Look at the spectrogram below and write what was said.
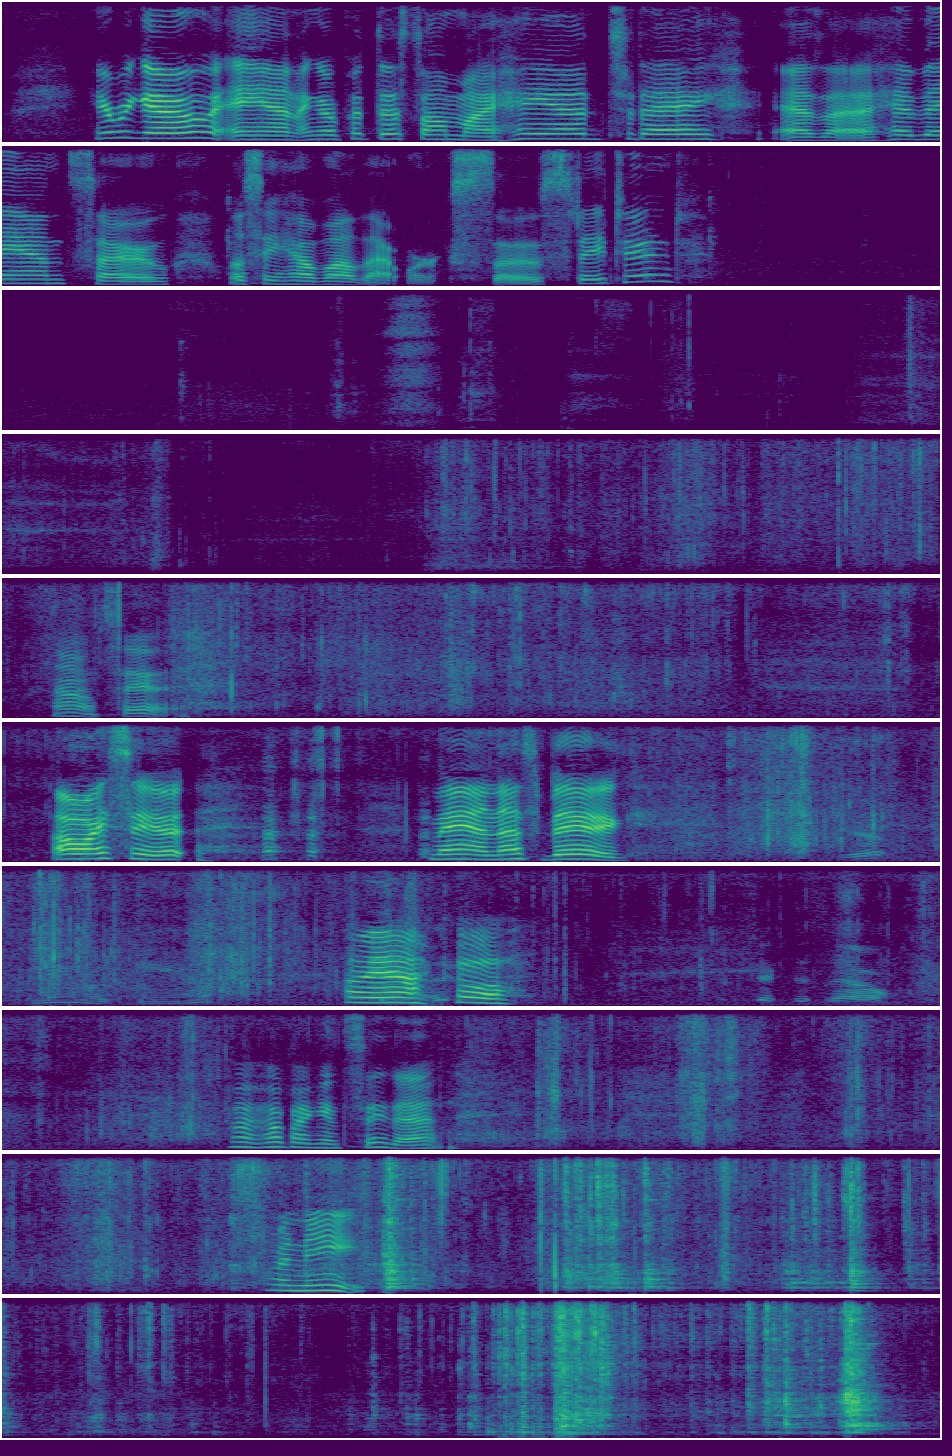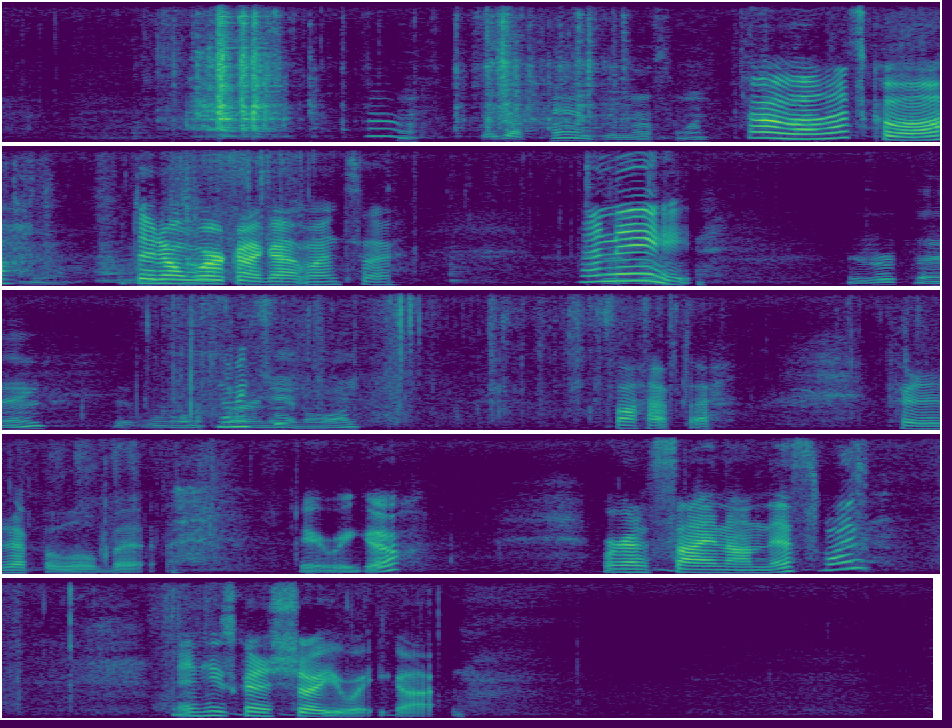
here we go and I'm going to put this on my head today as a headband so we'll see how well that works. So stay tuned. I don't see it. Oh, I see it. Man, that's big. Yep. Oh yeah, cool. Check this out. I hope I can see that. Oh, neat. They got pins in this one. Oh, well, that's cool. Yeah. If they don't work, I got one, so. Oh, neat. Here's our thing that we're going to sign in on. So I'll have to put it up a little bit. There we go. We're going to sign on this one. And he's going to show you what you got.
